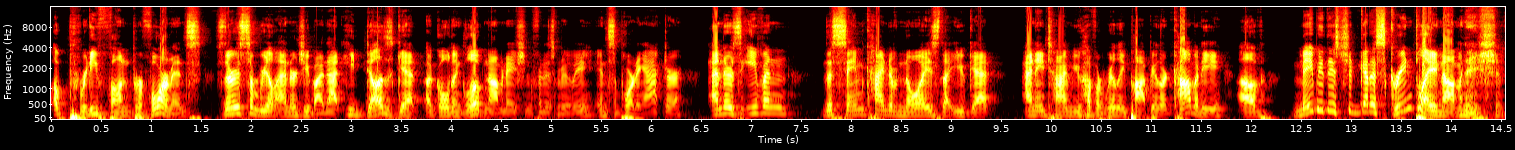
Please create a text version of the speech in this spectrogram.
a pretty fun performance. So there is some real energy by that. He does get a Golden Globe nomination for this movie in supporting actor. And there's even the same kind of noise that you get anytime you have a really popular comedy of maybe this should get a screenplay nomination.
